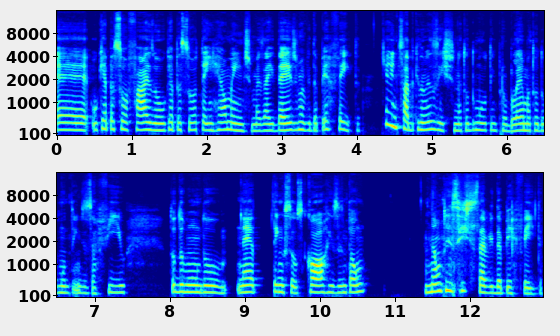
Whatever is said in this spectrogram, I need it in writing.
é, o que a pessoa faz ou o que a pessoa tem realmente, mas a ideia de uma vida perfeita, que a gente sabe que não existe, né? Todo mundo tem problema, todo mundo tem desafio, todo mundo, né, tem os seus corres, então não existe essa vida perfeita.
